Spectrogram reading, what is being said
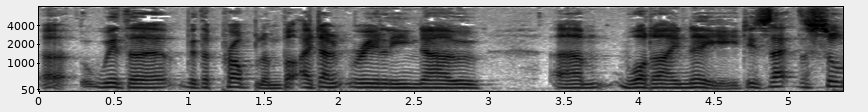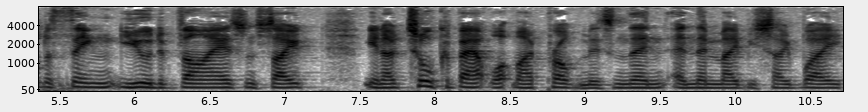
uh, with a with a problem, but I don't really know um, what I need. Is that the sort of thing you'd advise and say, you know, talk about what my problem is, and then and then maybe say, way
